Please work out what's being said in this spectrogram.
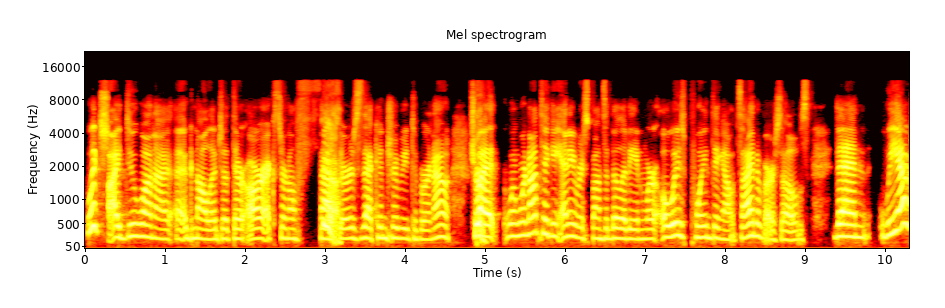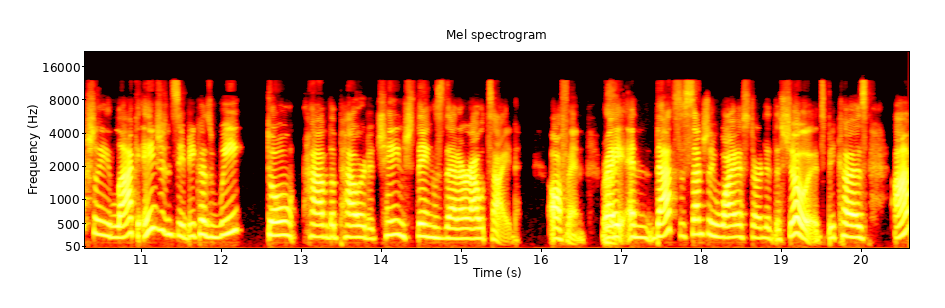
which I do want to acknowledge that there are external factors yeah. that contribute to burnout. Sure. But when we're not taking any responsibility and we're always pointing outside of ourselves, then we actually lack agency because we don't have the power to change things that are outside often right? right? and that's essentially why i started the show it's because i'm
